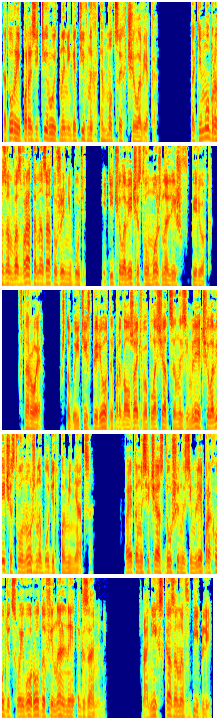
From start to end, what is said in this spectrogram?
которые паразитируют на негативных эмоциях человека. Таким образом, возврата назад уже не будет. Идти человечеству можно лишь вперед. Второе. Чтобы идти вперед и продолжать воплощаться на Земле, человечеству нужно будет поменяться. Поэтому сейчас души на Земле проходят своего рода финальные экзамены. О них сказано в Библии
